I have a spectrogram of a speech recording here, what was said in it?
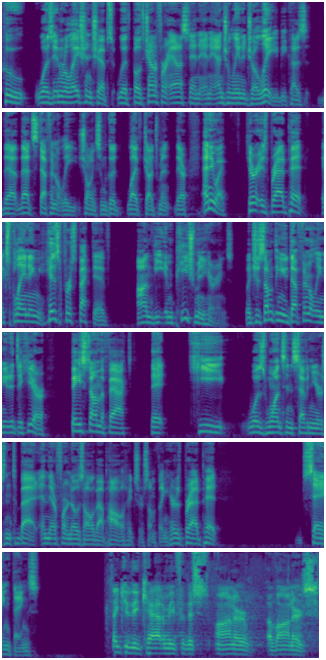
who was in relationships with both Jennifer Aniston and Angelina Jolie because that that's definitely showing some good life judgment there. Anyway, here is Brad Pitt explaining his perspective on the impeachment hearings, which is something you definitely needed to hear based on the fact that he was once in 7 years in Tibet and therefore knows all about politics or something. Here's Brad Pitt saying things. Thank you to the Academy for this honor of honors.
